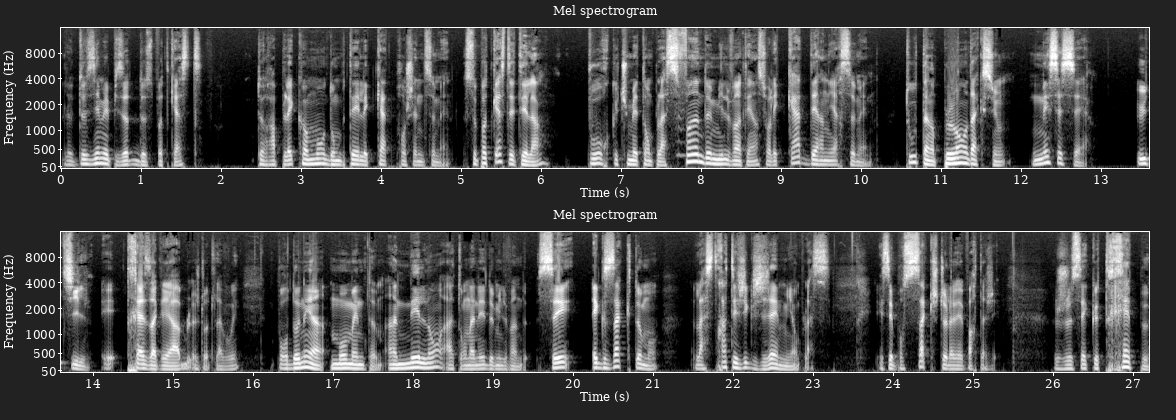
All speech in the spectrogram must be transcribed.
le deuxième épisode de ce podcast te rappelait comment dompter les 4 prochaines semaines. Ce podcast était là pour que tu mettes en place fin 2021 sur les 4 dernières semaines tout un plan d'action nécessaire, utile et très agréable, je dois te l'avouer, pour donner un momentum, un élan à ton année 2022. C'est exactement la stratégie que j'ai mis en place. Et c'est pour ça que je te l'avais partagé. Je sais que très peu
